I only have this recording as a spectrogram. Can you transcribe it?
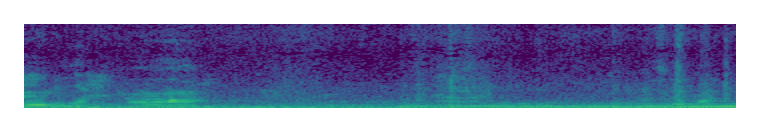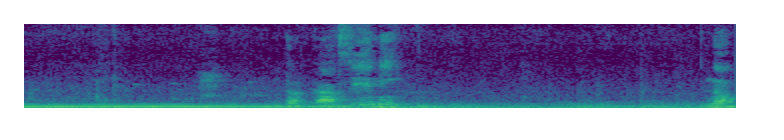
Ulo niya para suka. Tangkaso yun eh. No?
